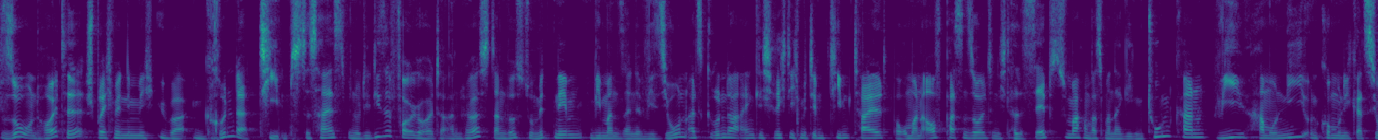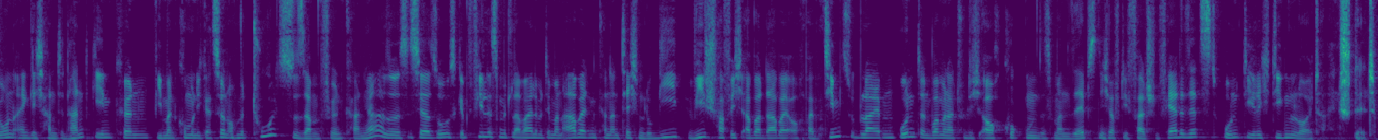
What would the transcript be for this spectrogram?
So, und heute sprechen wir nämlich über Gründerteams. Das heißt, wenn du dir diese Folge heute anhörst, dann wirst du mitnehmen, wie man seine Vision als Gründer eigentlich richtig mit dem Team teilt, warum man aufpassen sollte, nicht alles selbst zu machen, was man dagegen tun kann, wie Harmonie und Kommunikation eigentlich Hand in Hand gehen können, wie man Kommunikation auch mit Tools zusammenführen kann. Ja, also es ist ja so, es gibt vieles mittlerweile, mit dem man arbeiten kann an Technologie. Wie schaffe ich aber dabei auch beim Team zu bleiben? Und dann wollen wir natürlich auch gucken, dass man selbst nicht auf die falschen Pferde setzt und die richtigen Leute einstellt.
